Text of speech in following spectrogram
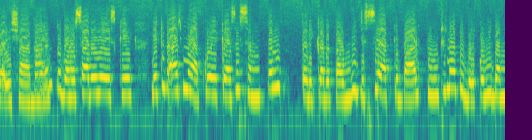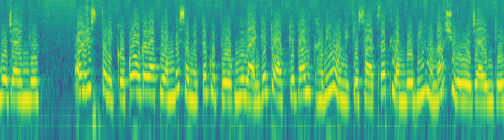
परेशान है। कारण तो बहुत सारे है इसके, लेकिन आज मैं आपको एक ऐसा सिंपल तरीका बताऊँगी जिससे आपके बाल टूटना तो बिल्कुल ही बंद हो जाएँगे। और इस तरीकों को अगर आप लंबे समय तक उपयोग में लाएँगे तो आपके बाल घने होने के साथ साथ लंबे भी होना शुरू हो जाएँगे।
